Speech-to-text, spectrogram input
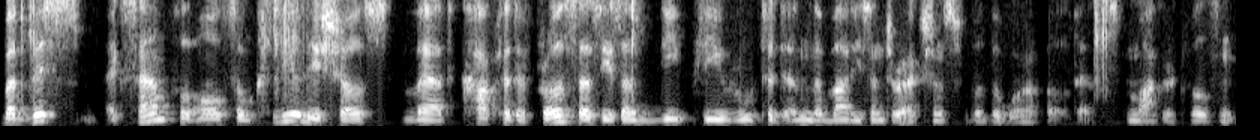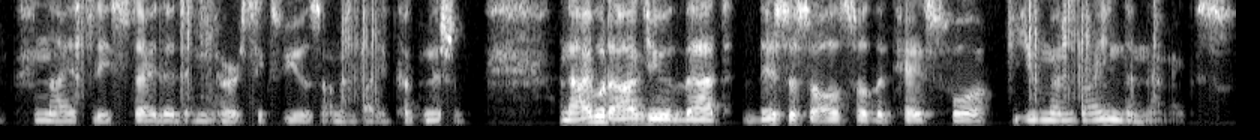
But this example also clearly shows that cognitive processes are deeply rooted in the body's interactions with the world, as Margaret Wilson nicely stated in her six views on embodied cognition. And I would argue that this is also the case for human brain dynamics.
